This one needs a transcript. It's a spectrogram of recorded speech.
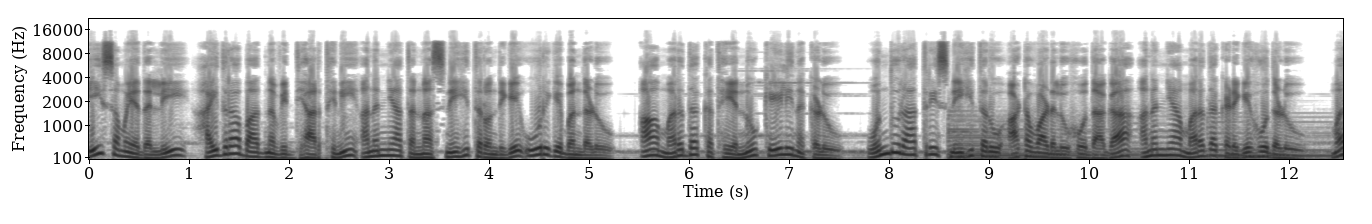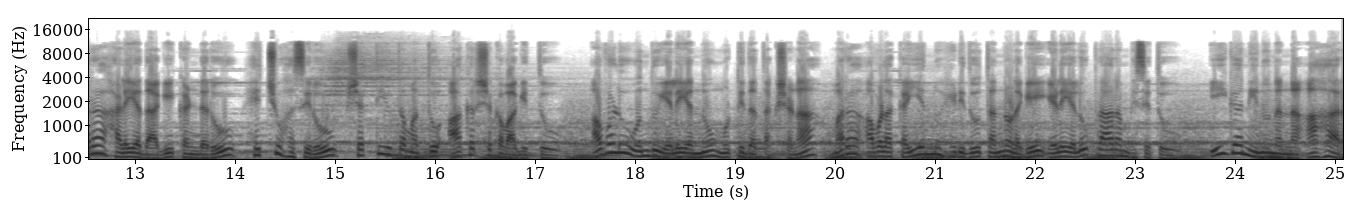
ಈ ಸಮಯದಲ್ಲಿ ಹೈದರಾಬಾದ್ನ ವಿದ್ಯಾರ್ಥಿನಿ ಅನನ್ಯ ತನ್ನ ಸ್ನೇಹಿತರೊಂದಿಗೆ ಊರಿಗೆ ಬಂದಳು. ಆ ಮರದ ಕಥೆಯನ್ನು ಕೇಳಿನಕಳು ಒಂದು ರಾತ್ರಿ ಸ್ನೇಹಿತರು ಆಟವಾಡಲು ಹೋದಾಗ ಅನನ್ಯ ಮರದ ಕಡೆಗೆ ಹೋದಳು. ಮರ ಹಳೆಯದಾಗಿ ಕಂಡರೂ, ಹೆಚ್ಚು ಹಸಿರು, ಶಕ್ತಿಯುತ ಮತ್ತು ಆಕರ್ಷಕವಾಗಿತ್ತು. ಅವಳು ಒಂದು ಎಲೆಯನ್ನು ಮುಟ್ಟಿದ ತಕ್ಷಣ ಮರ ಅವಳ ಕೈಯನ್ನು ಹಿಡಿದು ತನ್ನೊಳಗೆ ಎಳೆಯಲು ಪ್ರಾರಂಭಿಸಿತು. ಈಗ ನೀನು ನನ್ನ ಆಹಾರ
